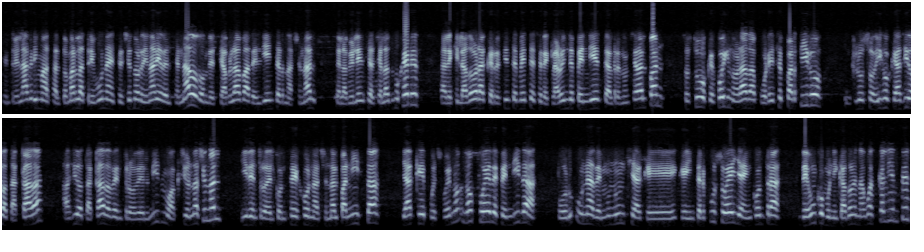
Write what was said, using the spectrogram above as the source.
entre lágrimas al tomar la tribuna en sesión ordinaria del Senado, donde se hablaba del Día Internacional de la Violencia hacia las Mujeres. La legisladora, que recientemente se declaró independiente al renunciar al PAN, sostuvo que fue ignorada por ese partido, incluso dijo que ha sido atacada, ha sido atacada dentro del mismo Acción Nacional y dentro del Consejo Nacional Panista, ya que pues fue, no, no fue defendida por una denuncia que, que interpuso ella en contra de un comunicador en Aguascalientes,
